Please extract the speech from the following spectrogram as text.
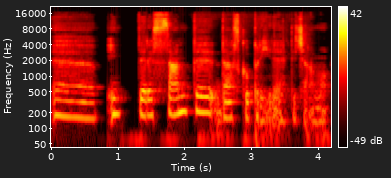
eh, interessante da scoprire, diciamo.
